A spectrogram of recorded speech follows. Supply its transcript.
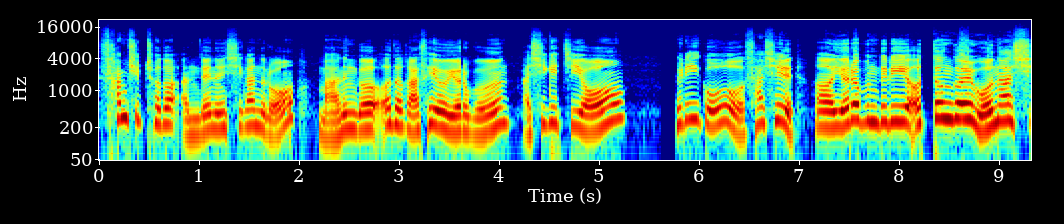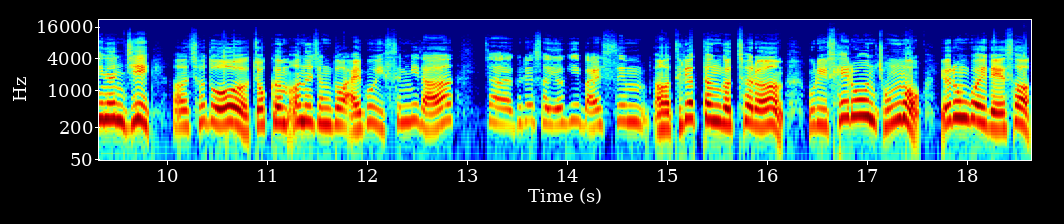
30초도 안 되는 시간으로 많은 거 얻어가세요, 여러분. 아시겠지요? 그리고 사실 어, 여러분들이 어떤 걸 원하시는지 어, 저도 조금 어느 정도 알고 있습니다. 자, 그래서 여기 말씀 어, 드렸던 것처럼 우리 새로운 종목 이런 거에 대해서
